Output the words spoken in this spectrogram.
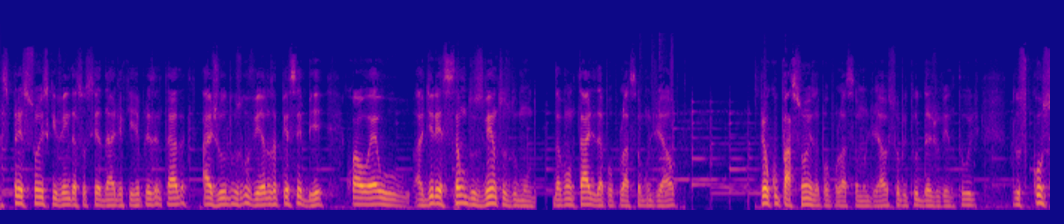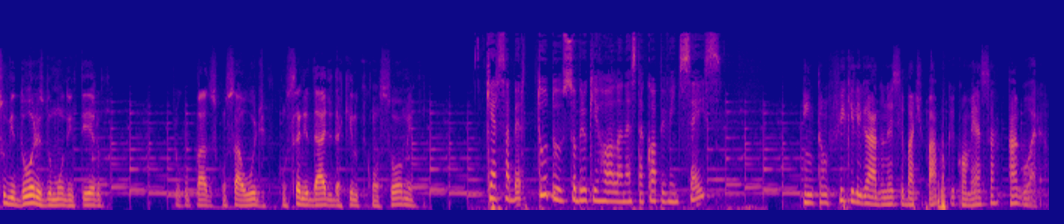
as pressões que vêm da sociedade aqui representada ajudam os governos a perceber qual é o, a direção dos ventos do mundo, da vontade da população mundial, preocupações da população mundial, sobretudo da juventude, dos consumidores do mundo inteiro, preocupados com saúde, com sanidade daquilo que consomem. Quer saber tudo sobre o que rola nesta COP26? Então fique ligado nesse bate-papo que começa agora.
